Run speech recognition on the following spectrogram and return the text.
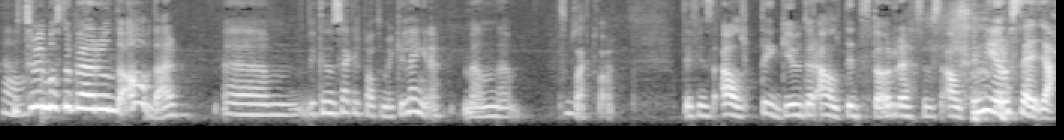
Ja. Jag tror vi måste börja runda av där. Um, vi kunde säkert prata mycket längre, men uh, som sagt var, det finns alltid, Gud är alltid större, så det finns alltid mer att säga.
